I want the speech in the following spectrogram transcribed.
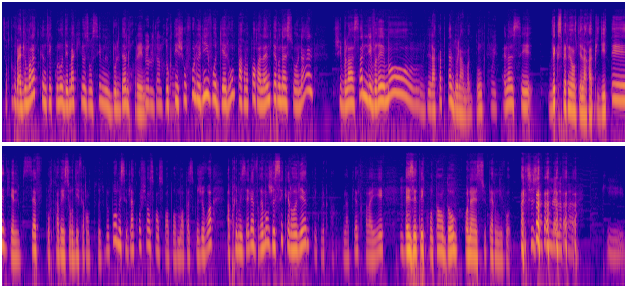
سورتو بعض المرات كانت يكونوا دي ماكيوز اوسي من بلدان اخرين دونك تيشوفوا لو نيفو ديالهم باغ رابور على الانترناسيونال شي بلاصه اللي فريمون دي لا كابيتال دو لا مود دونك انا سي l'expérience de la rapidité, pour travailler sur différentes types de peau, mais c'est de la confiance en soi pour moi parce que je vois après mes élèves, vraiment, je sais qu'elles reviennent. On a bien travaillé, elles étaient contentes, donc on a un super niveau. اكيد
